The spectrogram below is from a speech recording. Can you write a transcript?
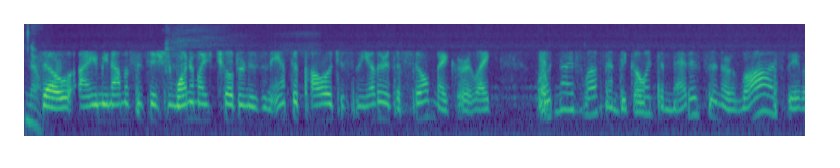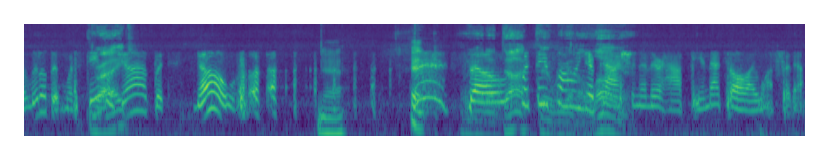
No. So, I mean, I'm a physician. One of my children is an anthropologist, and the other is a filmmaker. Like, wouldn't I love them to go into medicine or law so they have a little bit more stable Right. job? But no. Yeah. so, We got a duck but they're there, we got following their lawyer. passion, and they're happy, and that's all I want for them.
